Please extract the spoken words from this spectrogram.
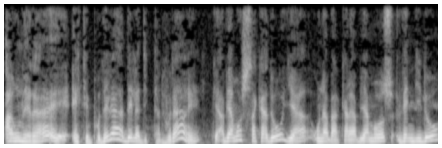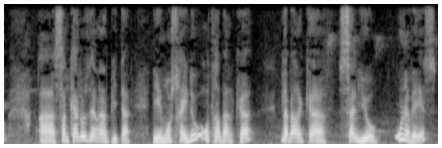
aún era eh, el tiempo de la, de la dictadura, ¿eh? que habíamos sacado ya una barca, la habíamos vendido a San Carlos de Rapita y hemos traído otra barca. La barca salió una vez,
